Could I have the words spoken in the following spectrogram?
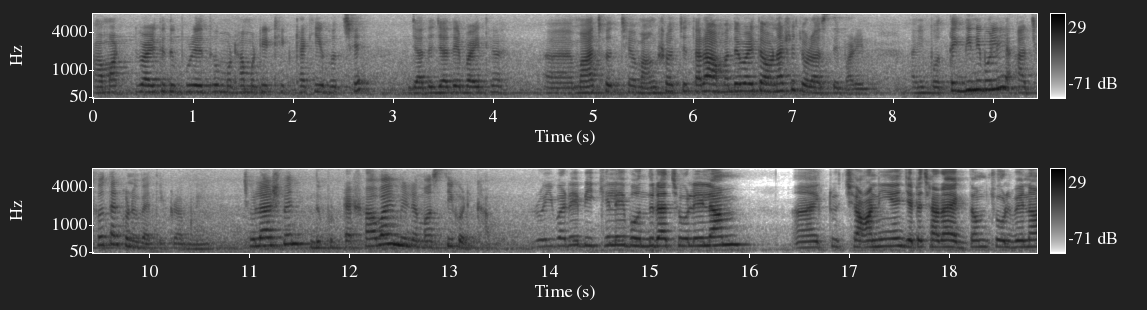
আমার বাড়িতে দুপুরে তো মোটামুটি ঠিকঠাকই হচ্ছে। যাদের যাদের বাড়িতে মাছ হচ্ছে মাংস হচ্ছে তারা আমাদের বাড়িতে অনায়াসে চলে আসতে পারেন। আমি প্রত্যেক দিনই বলি আজকেও তার কোনো ব্যতিক্রম নেই। চলে আসবেন দুপুরটা সবাই মিলে মস্তি করে খাব। রবিবারে বিকেলে বন্ধুরা চলে এলাম। একটু চা নিয়ে যেটা ছাড়া একদম চলবে না।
